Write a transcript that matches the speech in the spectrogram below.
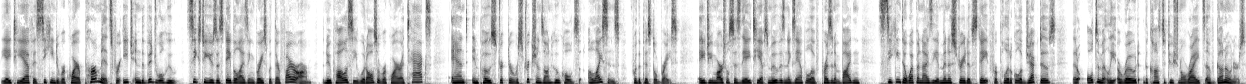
The ATF is seeking to require permits for each individual who seeks to use a stabilizing brace with their firearm. The new policy would also require a tax and impose stricter restrictions on who holds a license for the pistol brace. AG Marshall says the ATF's move is an example of President Biden seeking to weaponize the administrative state for political objectives that ultimately erode the constitutional rights of gun owners.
